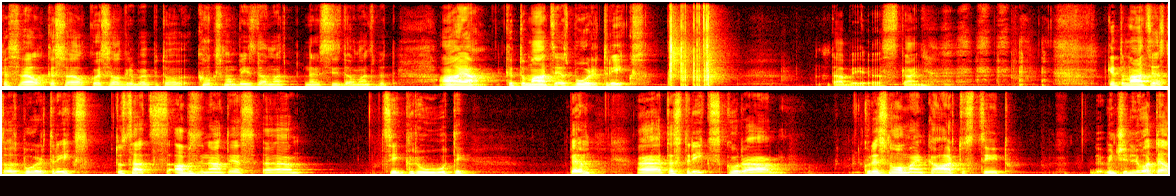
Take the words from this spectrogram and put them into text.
kas vēl, kas vēl, ko es vēl gribēju par to? Kaut kas man bija izdomāts, nevis izdomāts, bet, ah, jā, kad tu mācies būri trikus, tā bija skaņa. kad tu mācies tos būri trikus, tu sāc apzināties, uh, cik grūti. Piemēram, uh, tas triks, kur, uh, kur es nomainu kārtu uz citu. Viņš ir ļoti.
